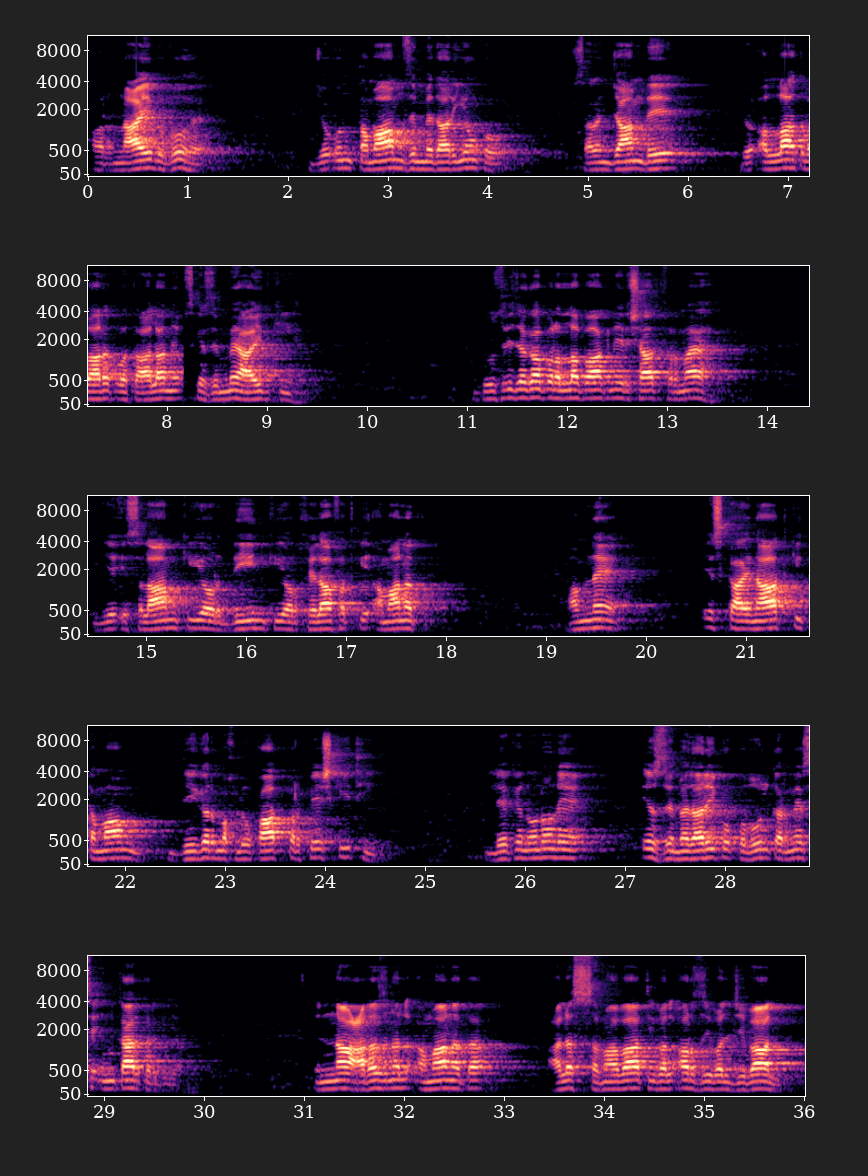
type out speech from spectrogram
اور نائب وہ ہے جو ان تمام ذمہ داریوں کو سر انجام دے جو اللہ تبارک و تعالیٰ نے اس کے ذمے عائد کی ہیں۔ دوسری جگہ پر اللہ پاک نے ارشاد فرمایا ہے، یہ اسلام کی اور دین کی اور خلافت کی امانت۔ ہم نے اس کائنات کی تمام دیگر مخلوقات پر پیش کی تھی، لیکن انہوں نے اس ذمہ داری کو قبول کرنے سے انکار کر دیا۔ انا عرضن الامانت علسماوات والارض والجبال۔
